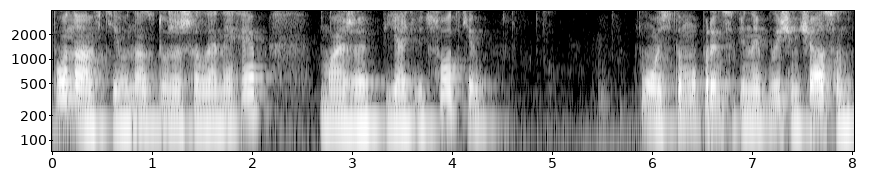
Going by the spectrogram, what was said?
По нафті у нас дуже шалений геп, майже 5%. Ось тому, в принципі, найближчим часом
